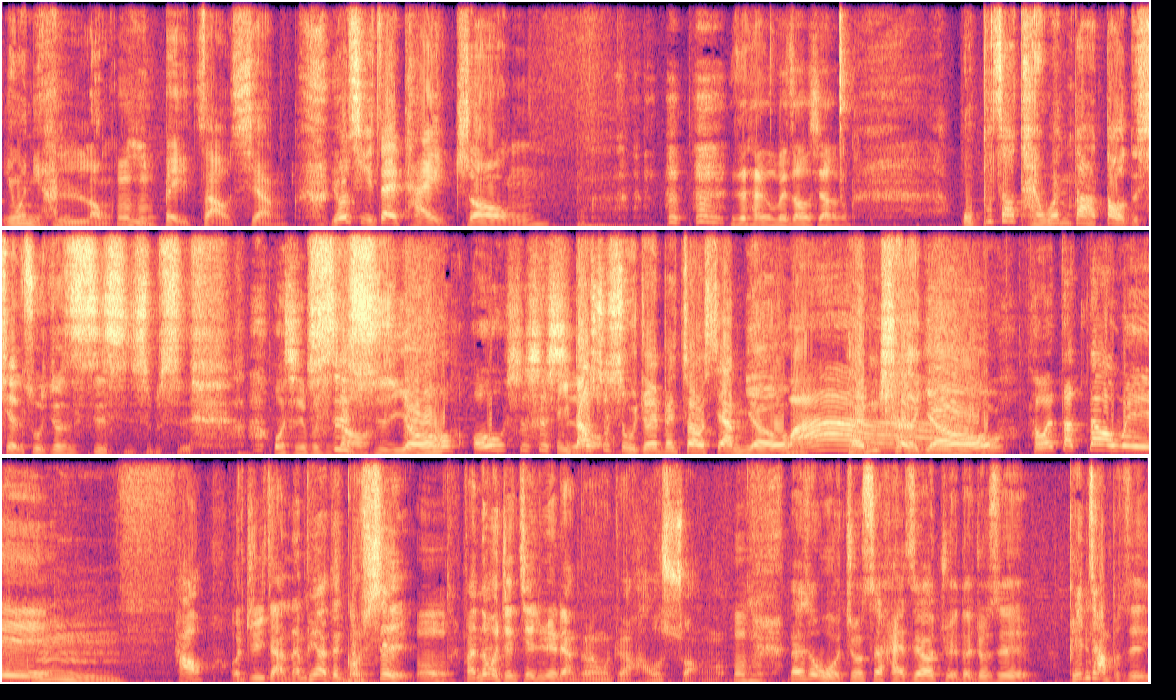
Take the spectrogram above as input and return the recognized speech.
因为你很容易被照相，尤其在台中。你在台中被照相？我不知道台湾大道的限速就是四十，是不是？我其实不知道。四十哟，哦，是四十。你到四十五就会被照相哟。哇，很扯哟。台湾大道喂。嗯，好，我继续讲男朋友的故事。嗯，反正我觉得检举两个人，我觉得好爽哦。嗯但是我就是还是要觉得，就是平常不是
